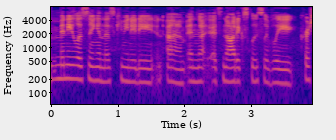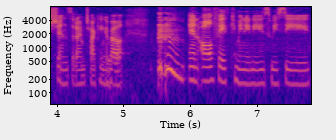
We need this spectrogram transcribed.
many listening in this community, um, and that it's not exclusively Christians that I'm talking right. about. in all faith communities, we see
